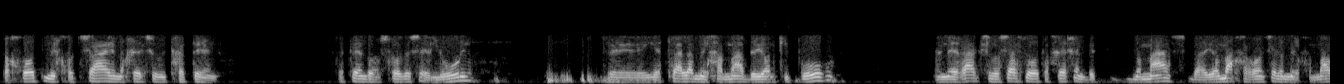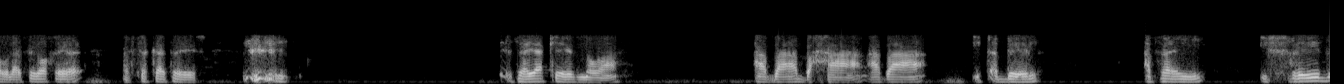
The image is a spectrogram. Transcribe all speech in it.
פחות מחודשיים אחרי שהוא התחתן. התחתן בראש חודש אלול, ויצא למלחמה ביום כיפור, ונהרג שלושה שבועות אחרי כן, ממש ביום האחרון של המלחמה, אולי אפילו אחרי הפסקת האש. זה היה כאב נורא. אבא בכה, אבא התאבל, אבל הפריד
